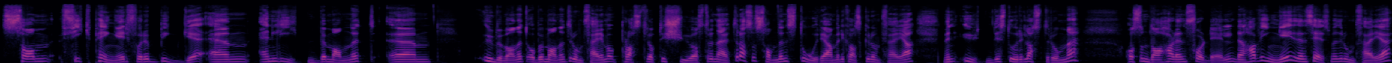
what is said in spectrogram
som fikk penger for å bygge en, en liten bemannet um, Ubemannet og bemannet romferje med plass til opptil sju astronauter, altså som den store amerikanske romferja, men uten det store lasterommet. Og som da har den fordelen Den har vinger, den ser ut som en romferje.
